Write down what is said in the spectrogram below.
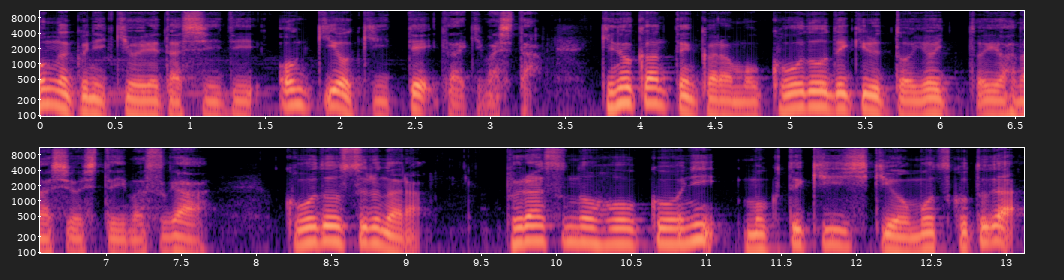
音楽に気を入れた CD 音気を聞いていただきました。気の観点からも行動できると良いという話をしていますが行動するならプラスの方向に目的意識を持つことが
